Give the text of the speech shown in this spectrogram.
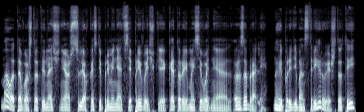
Мало того, что ты начнешь с легкостью применять все привычки, которые мы сегодня разобрали, но и продемонстрируешь, что ты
